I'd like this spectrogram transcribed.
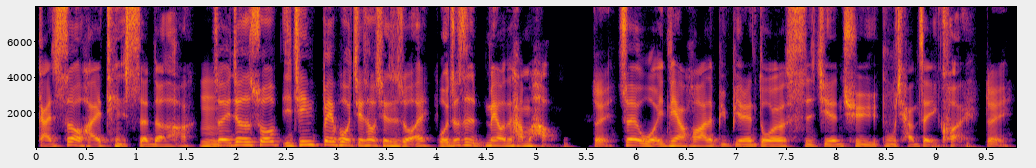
感受还挺深的啦。嗯，所以就是说，已经被迫接受现实，说，哎，我就是没有对他们好。对，所以我一定要花的比别人多的时间去补强这一块。对。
